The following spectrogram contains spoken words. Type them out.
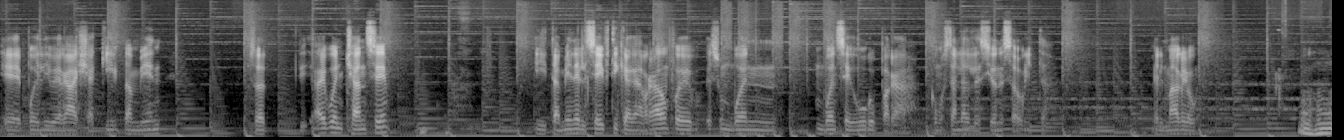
Eh, puede liberar a Shakir también. O sea, hay buen chance. Y también el safety que agarraron fue, es un buen, un buen seguro para cómo están las lesiones ahorita. El Maglo. Ujú,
